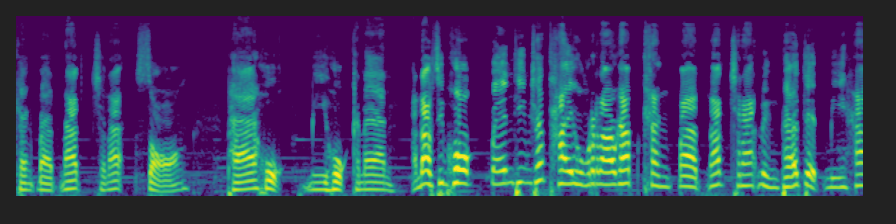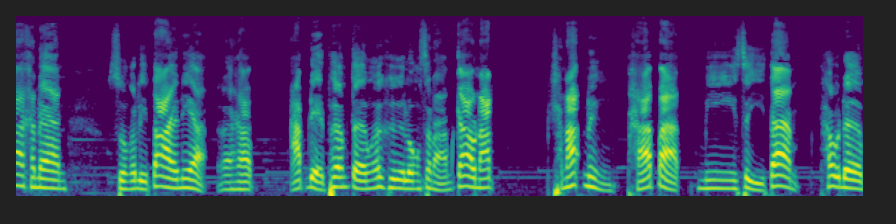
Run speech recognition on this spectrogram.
แข่ง 8 นัด ชนะ 2 แพ้ 6 มี 6 คะแนน อันดับ 16 เป็นทีมชาติไทยของเราครับ แข่ง 8 นัด ชนะ 1 แพ้ 7 มี 5 คะแนน ส่วนเกาหลีใต้เนี่ยนะครับ อัปเดตเพิ่มเติมก็คือลงสนาม 9 นัด ชนะ 1 แพ้ 8 มี 4 แต้มเท่าเดิม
